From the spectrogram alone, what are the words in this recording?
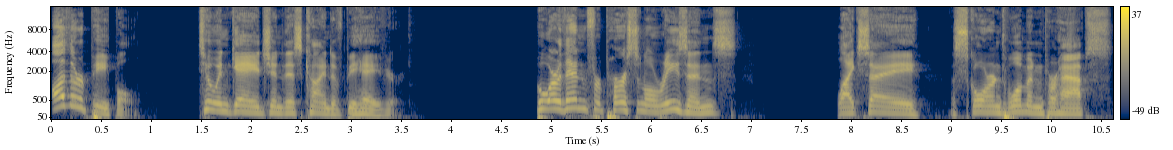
other people to engage in this kind of behavior, who are then, for personal reasons, like, say, a scorned woman perhaps,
